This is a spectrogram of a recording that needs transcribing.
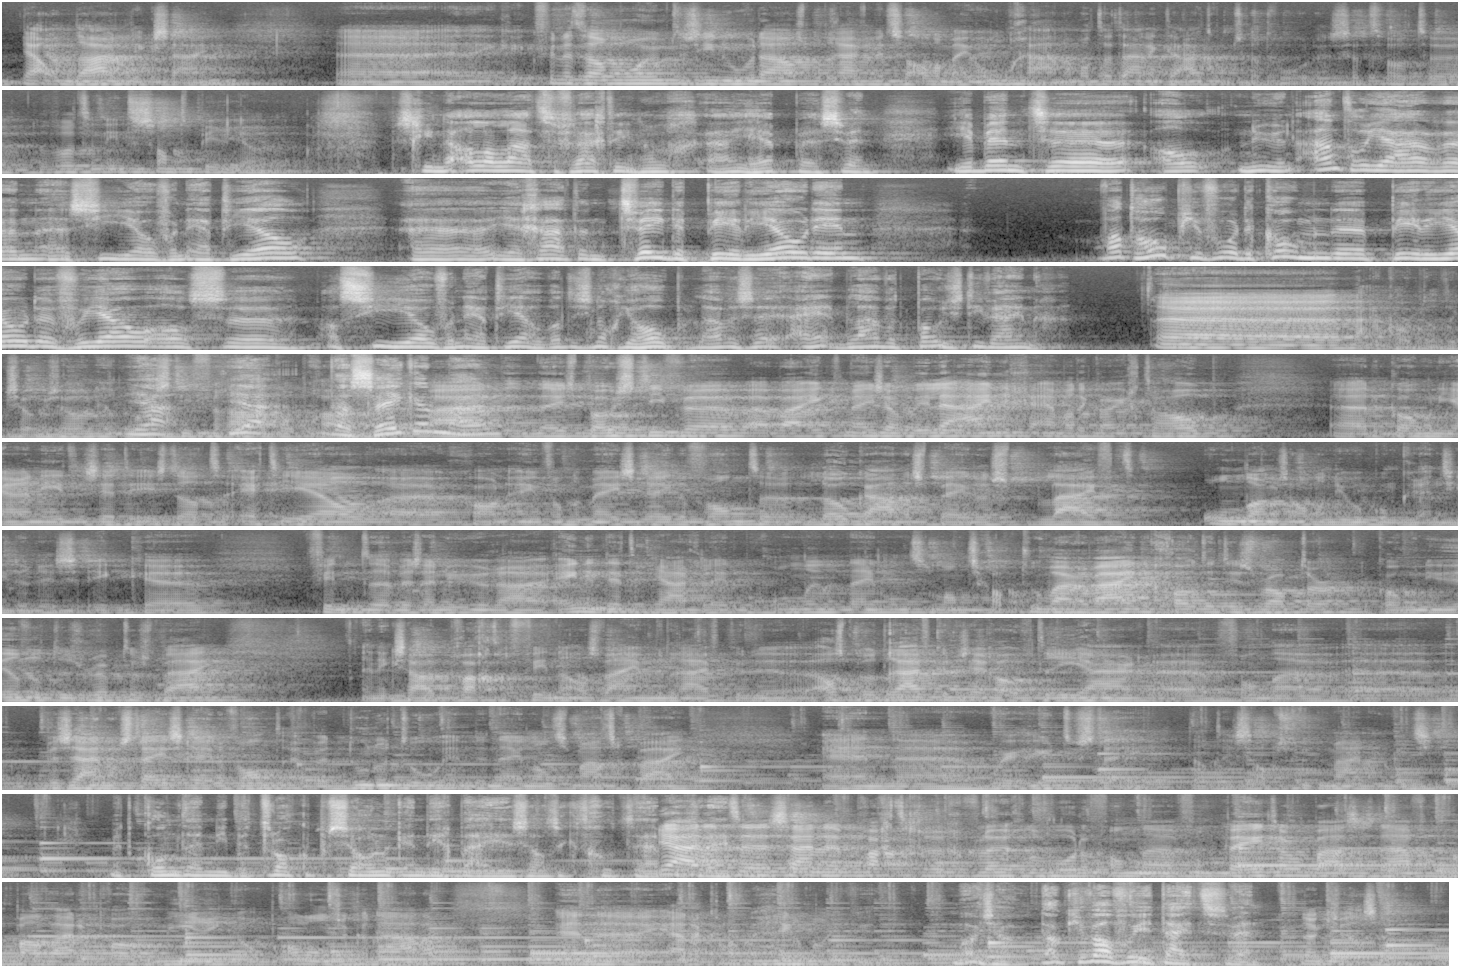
ja, onduidelijk zijn. Uh, en ik, ik, vind het wel mooi om te zien hoe we daar als bedrijf met z'n allen mee omgaan. Wat uiteindelijk de uitkomst gaat worden. Dus dat wordt, dat wordt een interessante periode. Misschien de allerlaatste vraag die ik nog aan je heb, eh, Sven. Je bent al nu een aantal jaren CEO van RTL. je gaat een tweede periode in. Wat hoop je voor de komende periode voor jou als, als CEO van RTL? Wat is nog je hoop? Laten we, ze, laten we het positief eindigen. Uh, nou, ik hoop dat ik sowieso een heel positief verhaal ja, heb Ja, dat zeker. Maar, maar... de meest positieve waar, waar, ik mee zou willen eindigen en wat ik echt hoop uh, de komende jaren neer te zetten, is dat RTL uh, gewoon een van de meest relevante lokale spelers blijft, ondanks alle nieuwe concurrentie er is. Ik vind, we zijn nu 31 jaar geleden begonnen in het Nederlandse landschap. Toen waren wij de grote disruptor. Er komen nu heel veel disruptors bij. En ik zou het prachtig vinden als wij een bedrijf kunnen, als bedrijf kunnen zeggen over drie jaar uh, van uh, uh, we zijn nog steeds relevant en we doen ertoe in de Nederlandse maatschappij. En we're here to stay. Dat is absoluut mijn ambitie. Met content die betrokken, persoonlijk en dichtbij is, als ik het goed heb Ja, dat zijn de prachtige gevleugelde woorden van, van Peter. Op basis daarvan bepaalt hij de programmering op al onze kanalen. En ja, daar kan ik me helemaal in vinden. Mooi zo. Dankjewel voor je tijd, Sven. Dankjewel, Sven.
